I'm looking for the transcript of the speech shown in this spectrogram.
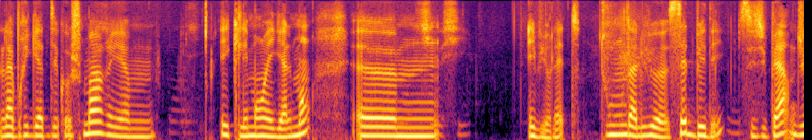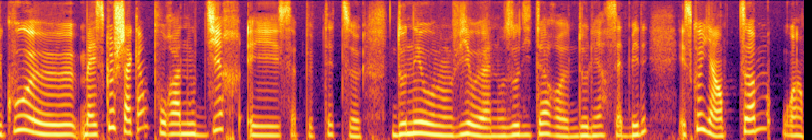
La Brigade des cauchemars et, euh, et Clément également. Euh, et Violette. Tout le monde a lu euh, cette BD, c'est super. Du coup, euh, bah, est-ce que chacun pourra nous dire, et ça peut peut-être euh, donner envie à nos auditeurs de lire cette BD, est-ce qu'il y a un tome ou un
